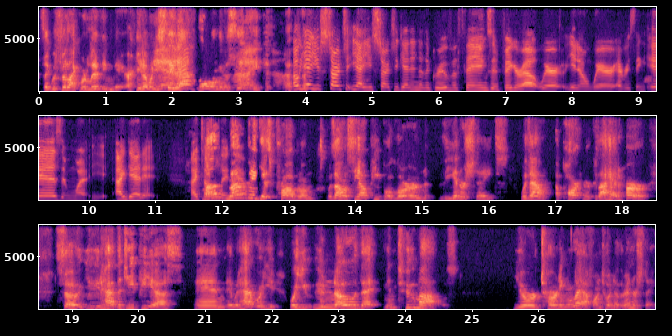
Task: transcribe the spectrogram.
it's like we feel like we're living there. You know, when you stay that long in a city. Right. oh yeah you start to yeah you start to get into the groove of things and figure out where you know where everything is and what i get it i My, totally my do biggest problem was I don't see how people learn the interstates without a partner because I had her. So you'd have the GPS and it would have where you where you you know that in two miles you're turning left onto another interstate.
